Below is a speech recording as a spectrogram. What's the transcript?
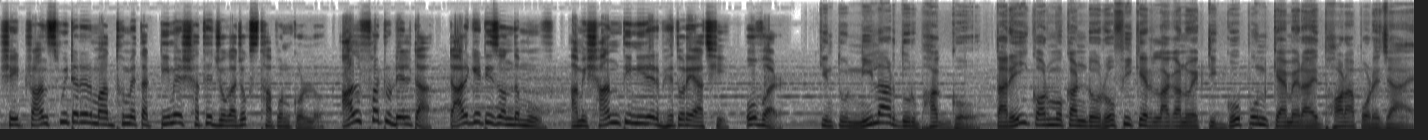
সেই ট্রান্সমিটারের মাধ্যমে তার টিমের সাথে যোগাযোগ স্থাপন করল। Alpha two delta target is on the move আমি শান্তি নীরের ভেতরে আছি ওভার কিন্তু নীলার দুর্ভাগ্য, তার এই কর্মকাণ্ড রফিকের লাগানো একটি গোপন ক্যামেরায় ধরা পড়ে যায়।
